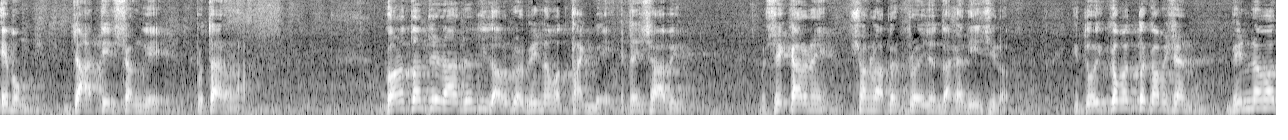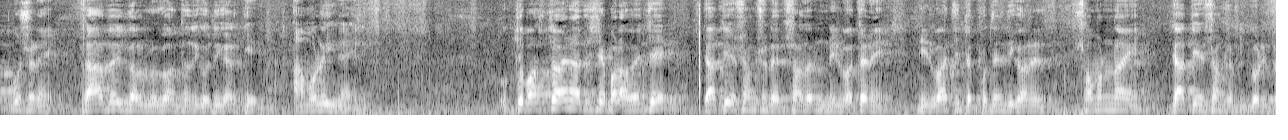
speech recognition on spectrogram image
এবং জাতির সঙ্গে প্রতারণা। গণতন্ত্রের রাজনৈতিক দলগুলোর ভিন্নমত থাকবে, এটাই স্বাভাবিক। সে কারণে সংলাপের প্রয়োজন দেখা দিয়েছিল। কিন্তু ঐক্যমত্য কমিশন ভিন্নমত পোষণে রাজনৈতিক দলগুলোর গণতান্ত্রিক অধিকারকে আমলেই নেয়নি। উক্ত বাস্তবায়ন আদেশে বলা হয়েছে, জাতীয় সংসদের সাধারণ নির্বাচনে নির্বাচিত প্রতিনিধিগণের সমন্বয়ে জাতীয় সংসদ গঠিত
